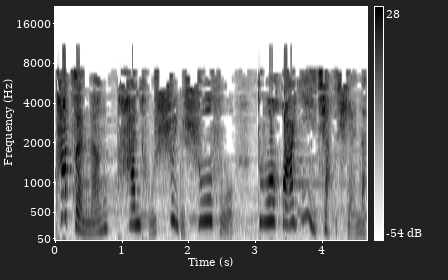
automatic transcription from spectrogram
他怎能贪图睡得舒服，多花一角钱呢？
